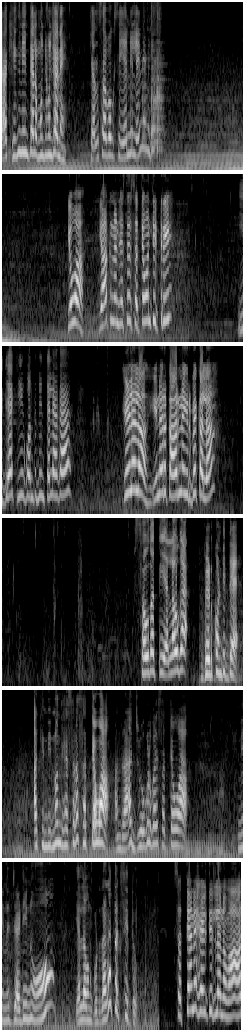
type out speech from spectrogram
ಯಾಕೆ ಹಿಂಗೆ ನಿಂತೆಲ್ಲ ಮುಂಜ್ ಮುಂಜಾನೆ? ಕೆಲಸ ಬಗ್ಸಿ ಏನಿಲ್ಲ ನಿನಗೆ. ಯವ್ವ ಯಾಕೆ ನನ್ನ ಹೆಸರು ಸತ್ಯವಂತ ಇಟ್ರಿ? ಇದ್ಯಾಕೆ ಈಗ ಬಂತು ನಿಂತೆಲ್ಲಾಗ ಹೇಳಲ್ಲ ಏನಾರ ಕಾರಣ ಇರ್ಬೇಕಲ್ಲ? ಸೌದತ್ತಿ ಎಲ್ಲವಾಗ ಬೇಡ್ಕೊಂಡಿದ್ದೆ. ಆಕಿಂದ ಇನ್ನೊಂದು ಹೆಸರು ಸತ್ಯವ ಅಂದ್ರ ಜೋಗಳ ಬಾಯಿ ಸತ್ಯವ ನಿನ್ನ ಜಡಿನೂ ಎಲ್ಲವನ್ನ ಗುಡ್ದಾಗ ತೆಗ್ಸಿದ್ದು. ಸತ್ಯನೇ ಹೇಳ್ತಿದ್ಲ ನಾವ ಆ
